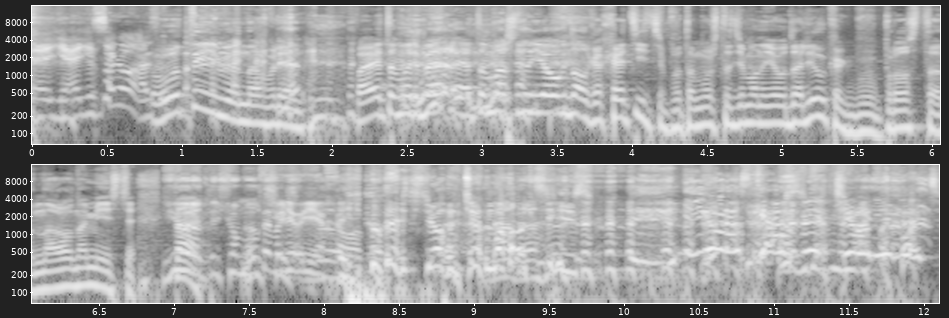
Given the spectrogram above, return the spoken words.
Я не согласен. Вот именно, блин. Поэтому, ребят, эту машину я угнал как хотите, потому что Димон ее удалил как бы просто на ровном месте. Юра, Так, ты что ну ты молчишь? уехала. Юра, чё, чё молчишь? Юра, скажи что-нибудь.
